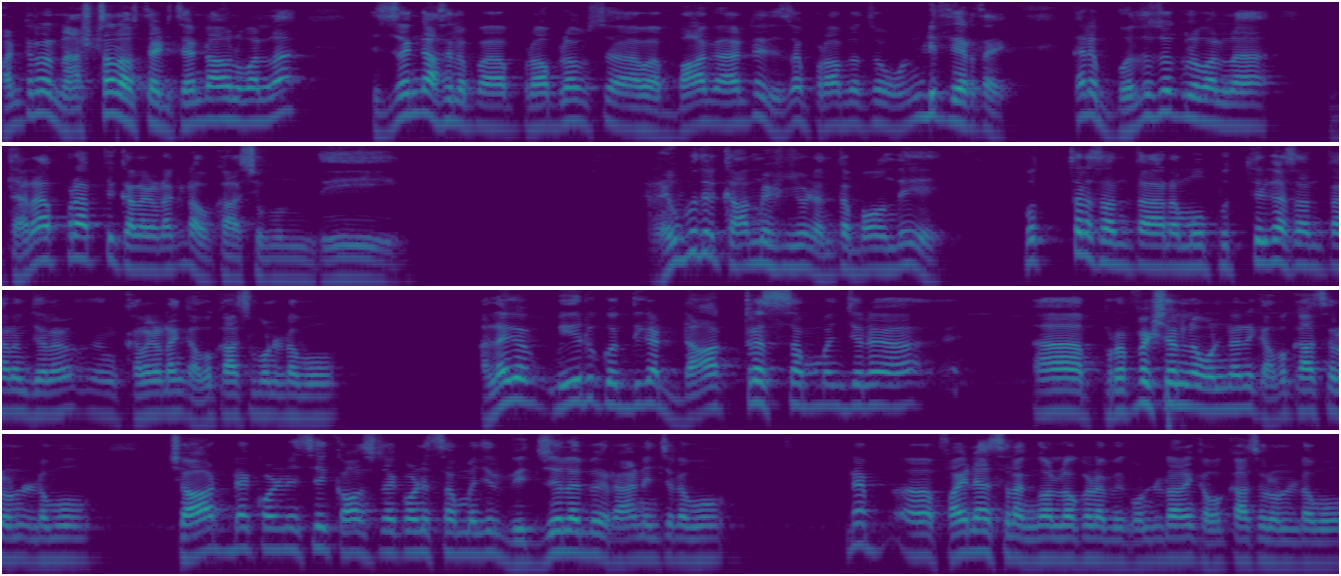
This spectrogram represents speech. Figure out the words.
పంటల నష్టాలు వస్తాయి చండావుల వల్ల నిజంగా అసలు ప్రాబ్లమ్స్ బాగా అంటే నిజంగా ప్రాబ్లమ్స్ ఉండి తీరుతాయి. కానీ బుధ శుక్రుల వల్ల ధనప్రాప్తి కలగడానికి అవకాశం ఉంది. రఘుపతుల కాంబినేషన్ చూడండి ఎంత బాగుంది. పుత్ర సంతానము పుత్రిక సంతానం జల కలగడానికి అవకాశం ఉండడము. అలాగే మీరు కొద్దిగా డాక్టర్స్ సంబంధించిన ప్రొఫెషన్లో ఉండడానికి అవకాశాలు ఉండడము. చార్ట్ అకౌంటెన్సీ కాస్ట్ అకౌంటెన్సీ సంబంధించిన విద్యలో మీకు రాణించడము. అంటే ఫైనాన్స్ రంగంలో కూడా మీకు ఉండడానికి అవకాశాలు ఉండడము.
